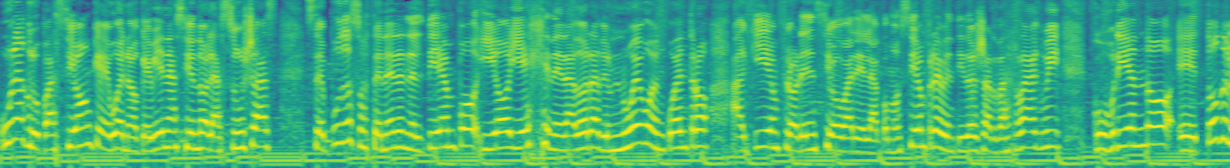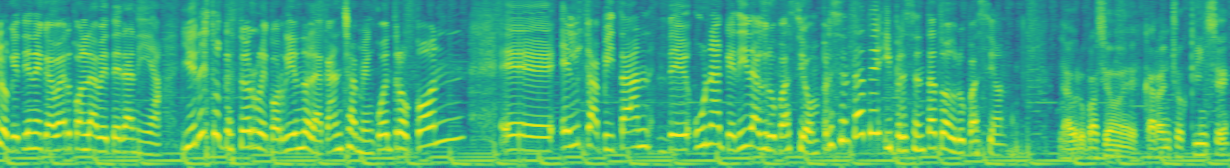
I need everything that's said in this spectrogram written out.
Una agrupación que, bueno, que viene haciendo las suyas, se pudo sostener en el tiempo y hoy es generadora de un nuevo encuentro aquí en Florencio Varela. Como siempre, 22 yardas rugby, cubriendo eh, todo lo que tiene que ver con la veteranía. Y en esto que estoy recorriendo la cancha me encuentro con eh, el capitán de una querida agrupación. Presentate y presenta tu agrupación. La agrupación es Caranchos 15,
